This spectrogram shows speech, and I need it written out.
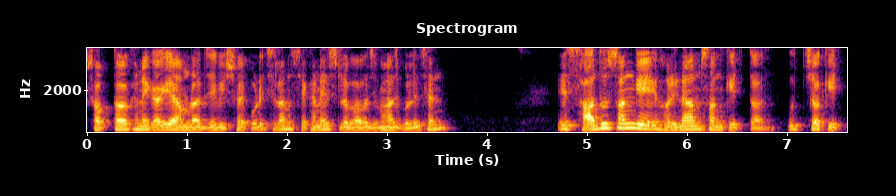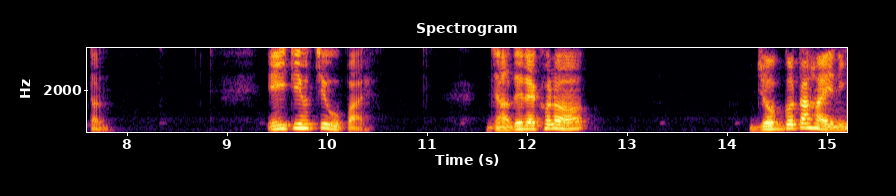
সপ্তাহখানেক আগে আমরা যে বিষয় পড়েছিলাম, সেখানে শিল বাবাজি বলেছেন এই সাধু সঙ্গে হরিনাম সংকীর্তন, উচ্চ কীর্তন, এইটি হচ্ছে উপায়। যাদের এখনও যোগ্যতা হয়নি,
